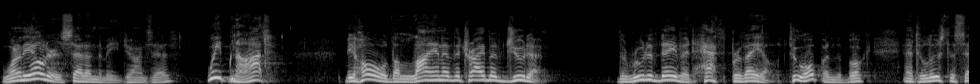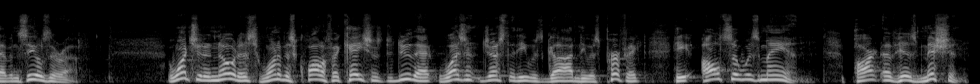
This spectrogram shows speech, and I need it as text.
one of the elders said unto me, John says, Weep not. Behold, the lion of the tribe of Judah, the root of David, hath prevailed to open the book and to loose the seven seals thereof. I want you to notice one of his qualifications to do that wasn't just that he was God and he was perfect, he also was man. Part of his mission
